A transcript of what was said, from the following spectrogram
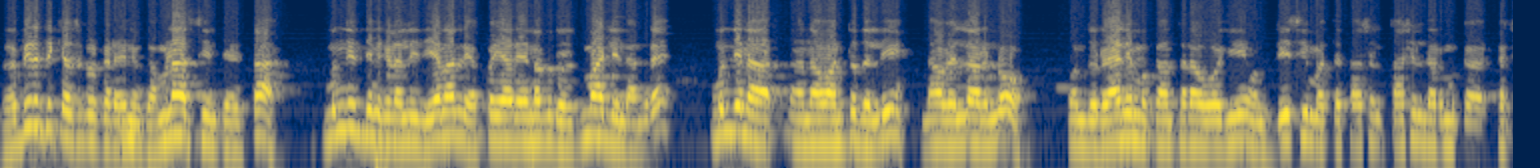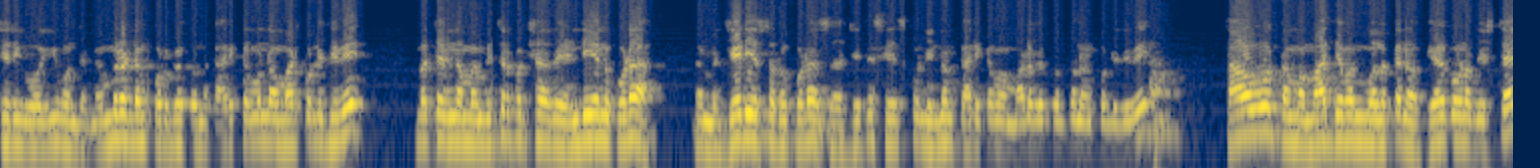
ಅಭಿವೃದ್ಧಿ ಕೆಲಸಗಳ ಕಡೆ ನೀವು ಗಮನ ಹರಿಸಿ ಅಂತ ಹೇಳ್ತಾ, ಮುಂದಿನ ದಿನಗಳಲ್ಲಿ ಏನಾದ್ರೂ ಎಫ್ ಐ ಆರ್ ಏನಾದ್ರೂ ರದ್ದು ಮಾಡಲಿಲ್ಲ ಅಂದ್ರೆ ಮುಂದಿನ ನಾವು ಹಂತದಲ್ಲಿ ನಾವೆಲ್ಲರನ್ನು ಒಂದು ರ್ಯಾಲಿ ಮುಖಾಂತರ ಹೋಗಿ, ಒಂದು ಡಿ ಸಿ ಮತ್ತೆ ತಹಶೀಲ್, ತಹಶೀಲ್ದಾರ್ ಕಚೇರಿಗೆ ಹೋಗಿ ಒಂದು ಮೆಮೊರಂಡಮ್ ಕೊಡಬೇಕು ಅನ್ನೋ ಕಾರ್ಯಕ್ರಮವನ್ನು ಮಾಡ್ಕೊಂಡಿದ್ದೀವಿ. ಮತ್ತೆ ನಮ್ಮ ಮಿತ್ರ ಪಕ್ಷದ ಎನ್ ಡಿ ಕೂಡ, ನಮ್ಮ ಜೆ ಡಿ ಎಸ್ ಅವರು ಕೂಡ ಜೊತೆ ಸೇರಿಸ್ಕೊಂಡು ಇನ್ನೊಂದು ಕಾರ್ಯಕ್ರಮ ಮಾಡಬೇಕು ಅಂತ ಅನ್ಕೊಂಡಿದ್ದೀವಿ. ತಾವು ನಮ್ಮ ಮಾಧ್ಯಮದ ಮೂಲಕ ನಾವು ಕೇಳ್ಕೊಳೋದಿಷ್ಟೇ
